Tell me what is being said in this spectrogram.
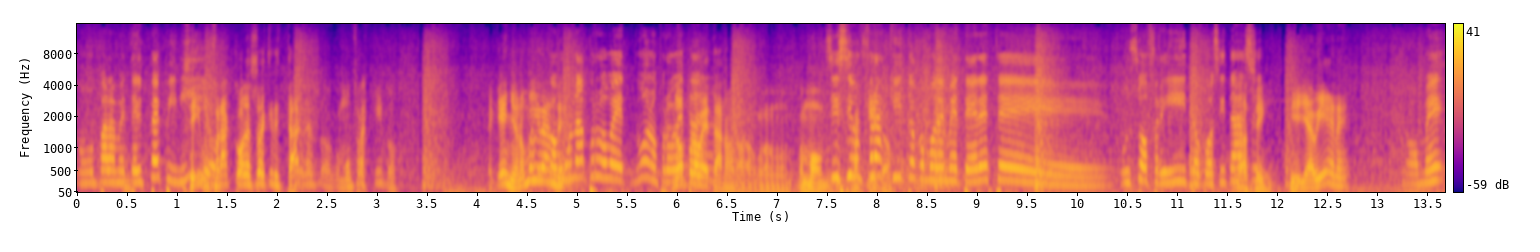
Como para meter pepinillo. Sí, un frasco de eso de cristal, eso, como un frasquito. Pequeño, no muy grande. Como una probeta. Bueno, probeta. No probeta, no, no, no, como, como Sí, sí, un frasquito como de meter este. Un sofrito, cositas así. Y ella viene, No me.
